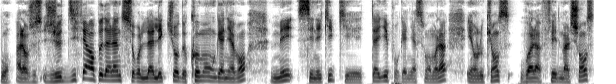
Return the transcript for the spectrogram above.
Bon, alors je, diffère un peu d'Alan sur la lecture de comment on gagne avant, mais c'est une équipe qui est taillée pour gagner à ce moment-là. Et en l'occurrence, voilà, fait de malchance.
